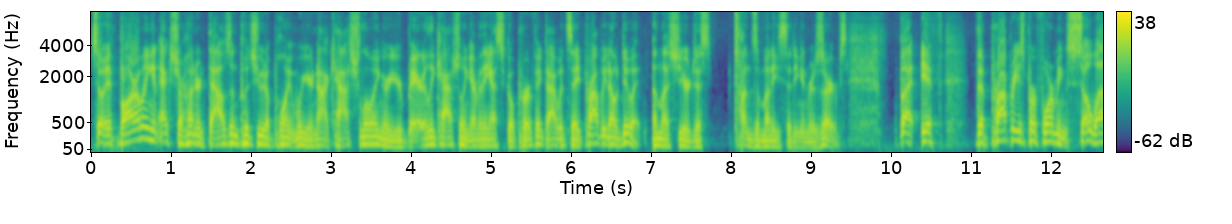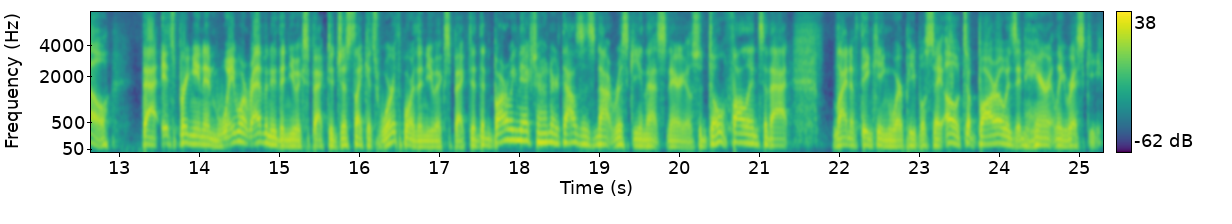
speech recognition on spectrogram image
So if borrowing an extra hundred thousand puts you at a point where you're not cash flowing or you're barely cash flowing, everything has to go perfect, I would say probably don't do it unless you're just tons of money sitting in reserves. But if the property is performing so well that it's bringing in way more revenue than you expected, just like it's worth more than you expected, then borrowing the extra hundred thousand is not risky in that scenario. So don't fall into that line of thinking where people say, oh, to borrow is inherently risky.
